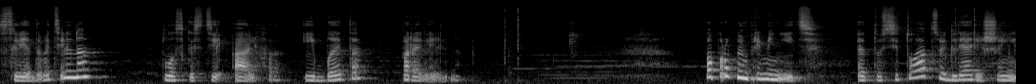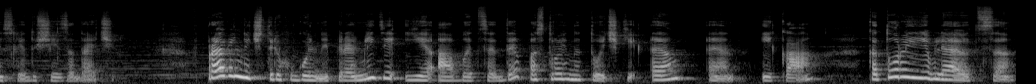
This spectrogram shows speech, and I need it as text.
Следовательно, плоскости альфа и бета параллельны. Попробуем применить эту ситуацию для решения следующей задачи. Правильной четырехугольной пирамиде EABCD построены точки M, N и K, которые являются,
